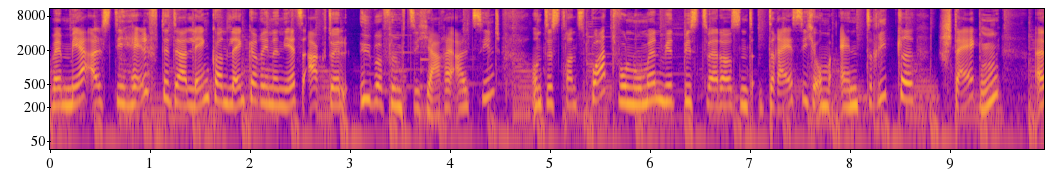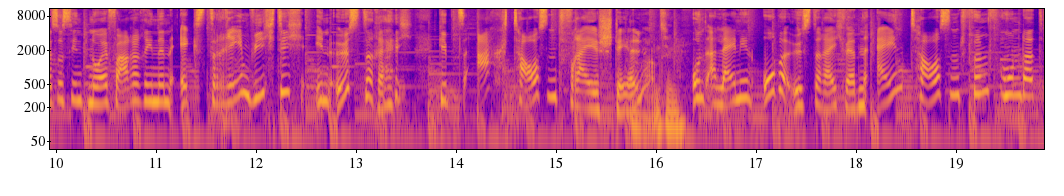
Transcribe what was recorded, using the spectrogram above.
weil mehr als die Hälfte der Lenker und Lenkerinnen jetzt aktuell über 50 Jahre alt sind. Und das Transportvolumen wird bis 2030 um ein Drittel steigen. Also sind neue Fahrerinnen extrem wichtig. In Österreich gibt es 8000 freie Stellen. Wahnsinn. Und allein in Oberösterreich werden 1500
